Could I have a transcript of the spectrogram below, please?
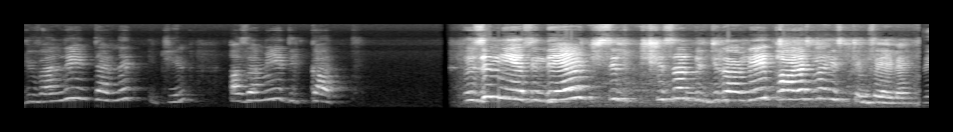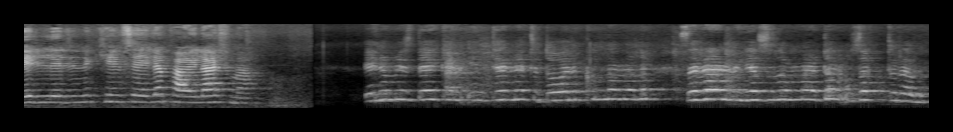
Güvenli internet için azami dikkat. Üzüm niyesinde kişisel, kişisel bilgilerini paylaşma hiç kimseyle. Verilerini kimseyle paylaşma. Elimizdeyken interneti doğru kullanalım, zararlı yazılımlardan uzak duralım.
